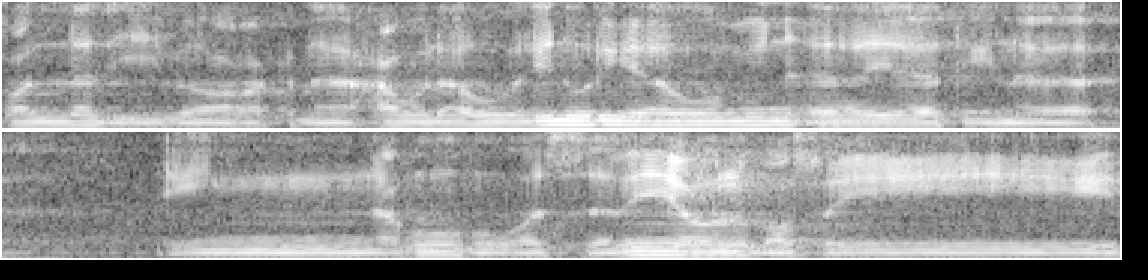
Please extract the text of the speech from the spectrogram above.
الأقصى الذي باركنا حوله لنريه من آياتنا. إنه هو السميع البصير.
